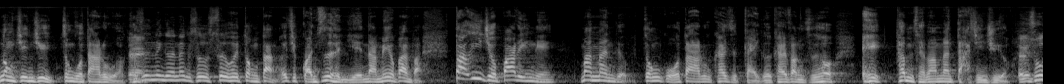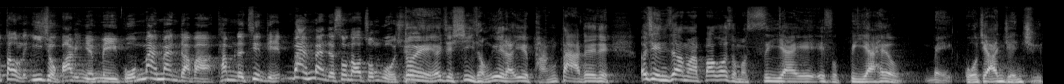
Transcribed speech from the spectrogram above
弄进去中国大陆啊，可是那个那个时候社会动荡，而且管制很严呐，没有办法。到一九八零年，慢慢的中国大陆开始改革开放之后，哎，他们才慢慢打进去哦。等于说到了一九八零年，美国慢慢的把他们的间谍慢慢的送到中国去。对，而且系统越来越庞大，对不对？而且你知道吗？包括什么 CIA、FBI，还有美国家安全局。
